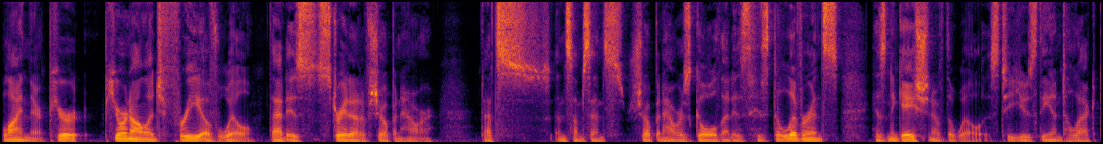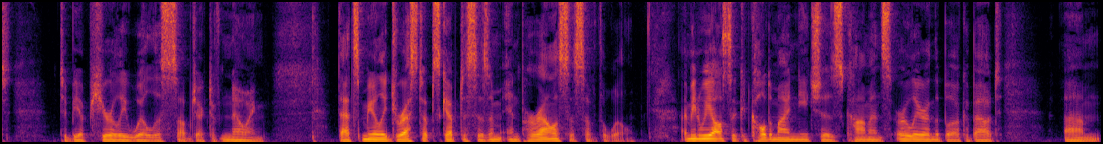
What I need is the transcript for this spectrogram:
line there, pure pure knowledge free of will. That is straight out of Schopenhauer. That's in some sense Schopenhauer's goal. That is his deliverance, his negation of the will, is to use the intellect to be a purely willless subject of knowing. That's merely dressed up skepticism and paralysis of the will. I mean, we also could call to mind Nietzsche's comments earlier in the book about um,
